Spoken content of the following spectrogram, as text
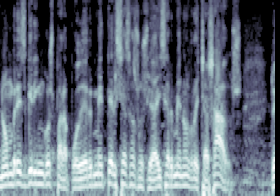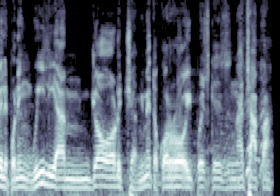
nombres gringos para poder meterse a esa sociedad y ser menos rechazados. Entonces le ponen William, George, a mí me tocó Roy, pues que es una chapa,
